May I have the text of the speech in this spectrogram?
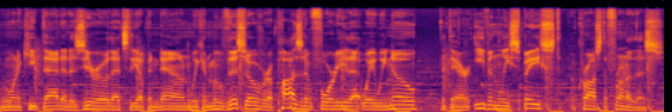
we want to keep that at a zero, that's the up and down. We can move this over a positive 40, that way we know that they are evenly spaced across the front of this.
